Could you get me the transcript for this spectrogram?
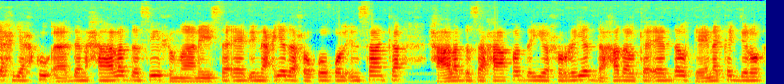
yaxyax ku aadan xaaladda sii xumaanaysa ee dhinacyada xuquuqul insaanka xaaladda saxaafadda iyo xorriyadda hadalka ee dalkeena ka jiro.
